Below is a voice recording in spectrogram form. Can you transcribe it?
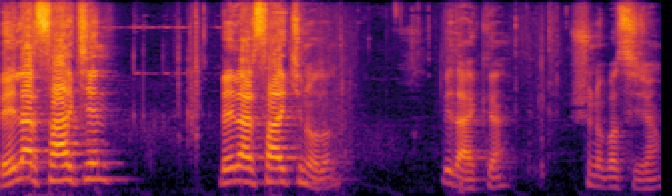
Beyler sakin. Beyler sakin olun. Bir dakika. Şunu basacağım.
